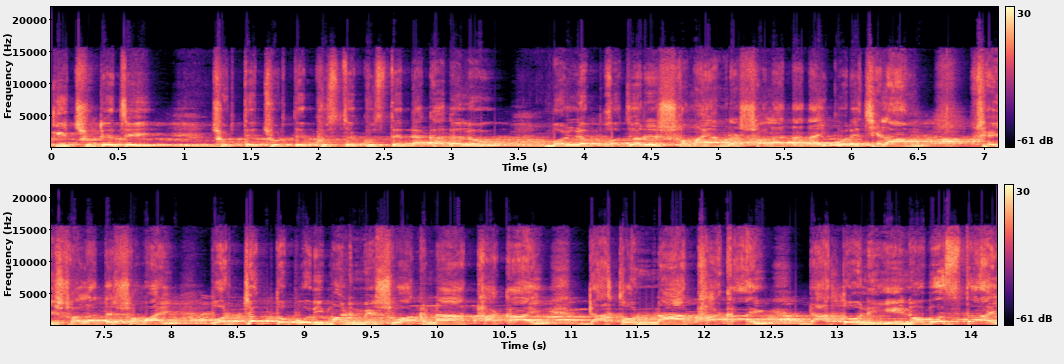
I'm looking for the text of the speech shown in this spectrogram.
কি ছুটেছে? ছুটতে ছুটতে, খুঁজতে খুঁজতে দেখা গেল, বলল, ফজরের সময় আমরা সলাত আদায় করেছিলাম। সেই সলাতের সময় পর্যাপ্ত পরিমাণ মেশোয়াক না থাকায়, দাঁতন না থাকায়, দাঁতনহীন অবস্থায়,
